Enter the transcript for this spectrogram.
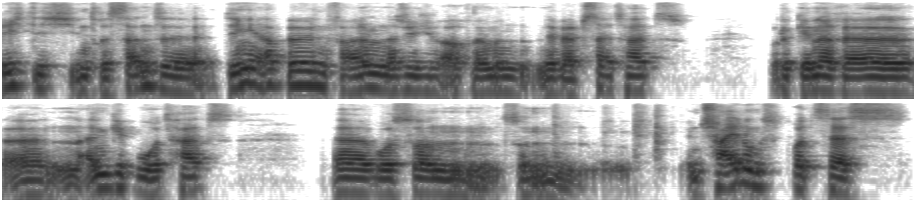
richtig interessante Dinge abbilden, vor allem natürlich auch, wenn man eine Website hat oder generell äh, ein Angebot hat, äh, wo so ein, so ein Entscheidungsprozess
